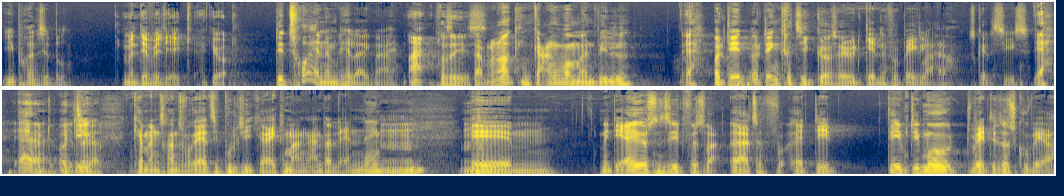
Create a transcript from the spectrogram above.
i princippet. Men det ville jeg ikke have gjort. Det tror jeg nemlig heller ikke, nej. Nej, præcis. Der var nok en gang, hvor man ville. Ja. Og den, og den kritik gør sig jo gældende for begge lejre, skal det siges. Ja, ja, ja Og, og det sikkert. kan man transferere til politik i rigtig mange andre lande, ikke? Mm-hmm. Mm-hmm. Øhm, men det er jo sådan set forsvar, altså, at det, det, det må være det, der skulle være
